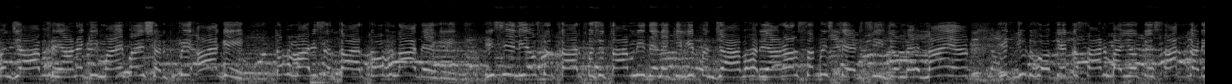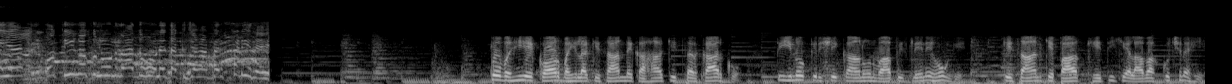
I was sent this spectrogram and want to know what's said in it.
पंजाब, हरियाणा की माए बाई सड़क पे आ गई तो हमारी सरकार को हिला देंगी। इसीलिए उस सरकार को चेतावनी देने के लिए पंजाब, हरियाणा और सभी स्टेट की जो महिलाएँ हैं, एकजुट होकर, किसान भाइयों के साथ खड़ी हैं और तीनों कानून रद्द होने तक जहाँ पर खड़ी रहे। तो वहीं एक और महिला किसान ने कहा कि सरकार को तीनों कृषि कानून वापस लेने होंगे। किसान के पास खेती के अलावा कुछ नहीं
